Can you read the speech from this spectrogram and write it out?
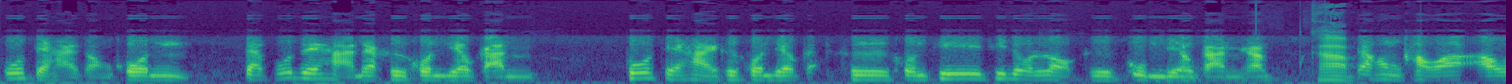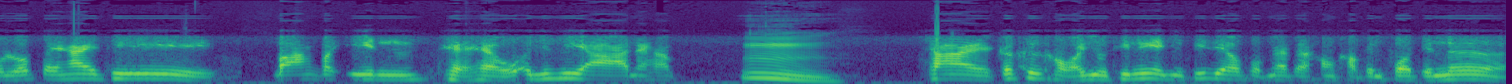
ผู้เสียหายสองคน แต่ผู้เสียหายเนี่ยคือคนเดียวกัน ผู้เสียหายคือคนเดียวกันคือคนที่ที่โดนหลอกคือกลุ่มเดียวกันครับครับแต่ของเขาอะเอารถไปให้ที่บางปะอินแถวๆอยุธยานะครับ อืมใช่ก็คือเขาว่าอยู่ที่นี่อยู่ที่เดียวผมเนี่ยแต่ของเขาเป็นฟอร์จูเนอร์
